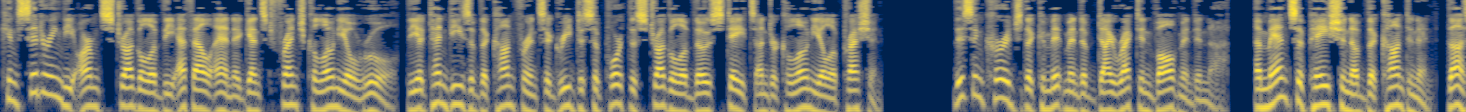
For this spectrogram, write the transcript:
Considering the armed struggle of the FLN against French colonial rule, the attendees of the conference agreed to support the struggle of those states under colonial oppression. This encouraged the commitment of direct involvement in the Emancipation of the continent, thus,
